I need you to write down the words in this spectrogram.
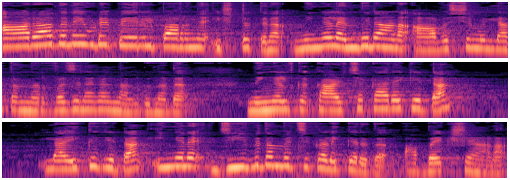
ആരാധനയുടെ പേരിൽ പറഞ്ഞ ഇഷ്ടത്തിന് നിങ്ങൾ എന്തിനാണ് ആവശ്യമില്ലാത്ത നിർവചനങ്ങൾ നൽകുന്നത്? നിങ്ങൾക്ക് കാഴ്ചക്കാരെ കിട്ടാൻ ലൈക്ക് കിട്ടാൻ ഇങ്ങനെ ജീവിതം വെച്ച് കളിക്കരുത്. അപേക്ഷയാണ്.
